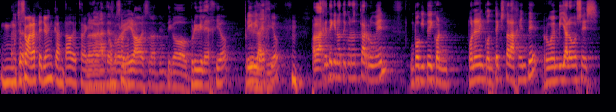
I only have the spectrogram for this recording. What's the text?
Muchísimas gracias. Yo encantado de estar aquí No, no, con- gracias por venir, vamos, es un auténtico privilegio. Privilegio. Para la gente que no te conozca, Rubén, un poquito y con poner en contexto a la gente, Rubén Villalobos es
